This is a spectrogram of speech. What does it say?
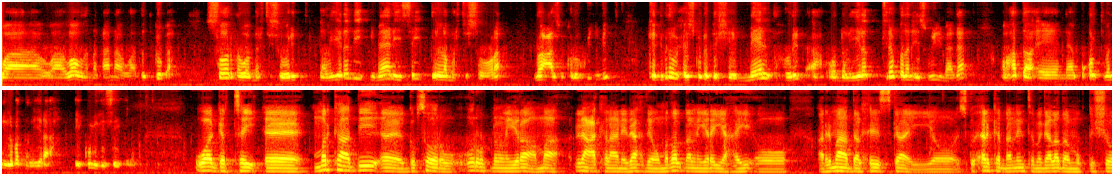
waa waa waa wada naqaanaa waa dad gob ah. Soorna waa martisoorid dhalinyaradii imaanaysay in la martisoora noocaas oo kaleo ku yimid. Kadibna waxay isku bedeshay meel horin ah oo dhalinyaro tiro badan ay isugu yimaadaan oo hadda boqol toban iyo laba dhalinyaro ah ay ku midaysan yihiin waa gartay marka haddii gobsoor uu urur dhalinyaro ama dhinaca kale aan idhaahde oo madal dhalinyaro yahay oo arrimaha dalxiiska iyo isku xirka dhalinta magaalada muqdisho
